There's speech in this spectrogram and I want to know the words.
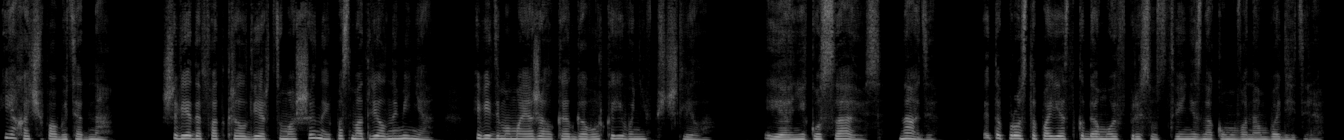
Я хочу побыть одна». Шведов открыл дверцу машины и посмотрел на меня. Видимо, моя жалкая отговорка его не впечатлила. «Я не кусаюсь, Надя. Это просто поездка домой в присутствии незнакомого нам водителя».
